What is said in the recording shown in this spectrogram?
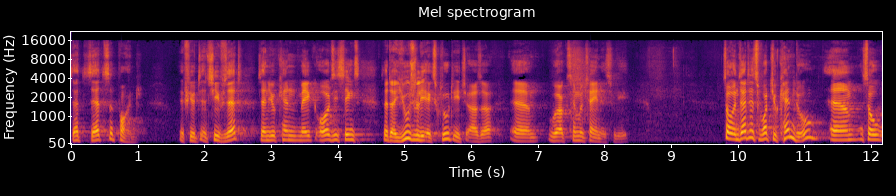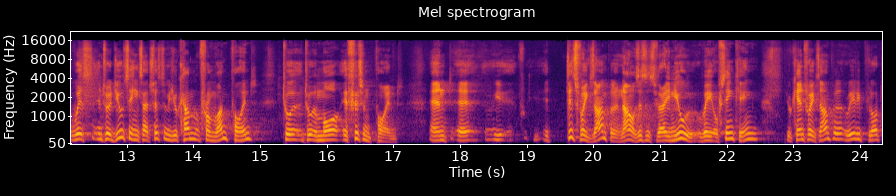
That, that's the point. If you achieve that, then you can make all these things that are usually exclude each other um, work simultaneously. So, and that is what you can do. Um, so with introducing such systems, you come from one point to a, to a more efficient point. And uh, it, this, for example, now this is very new way of thinking. You can, for example, really plot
